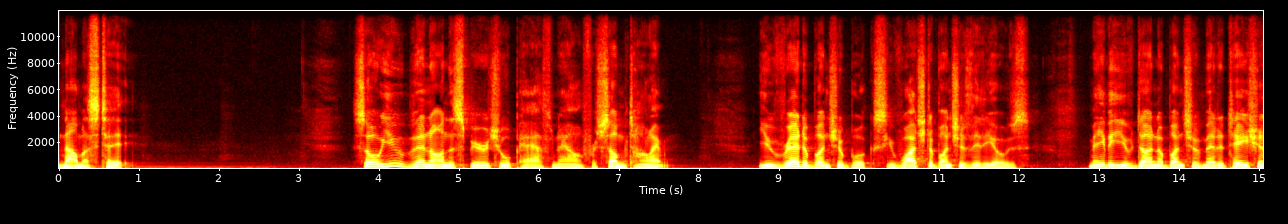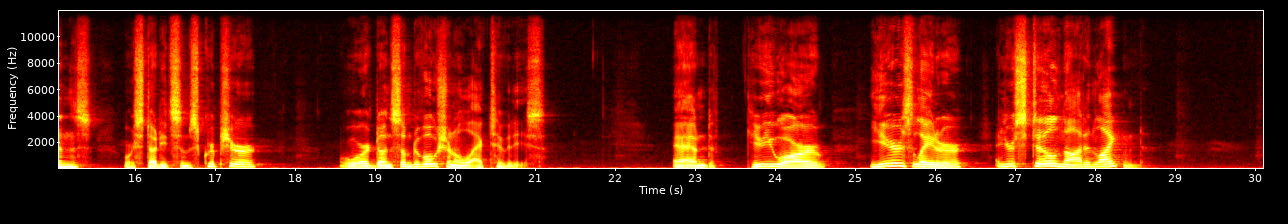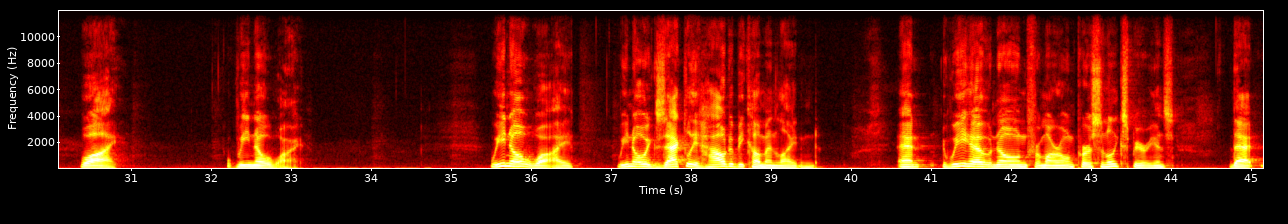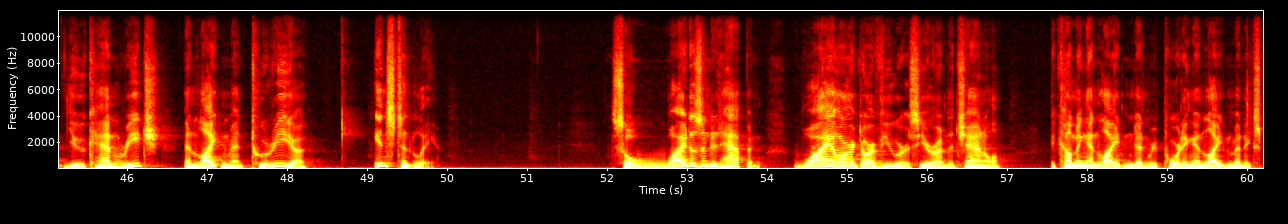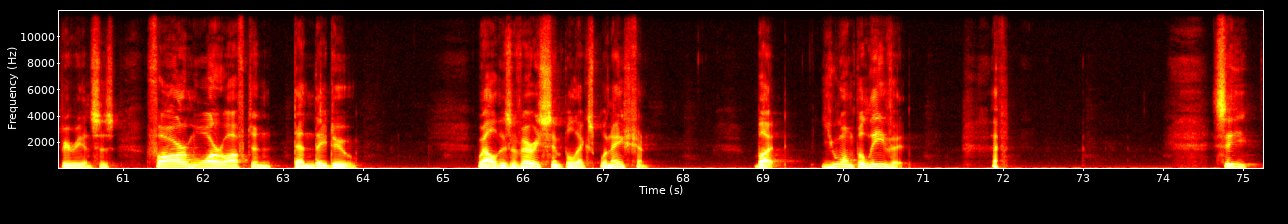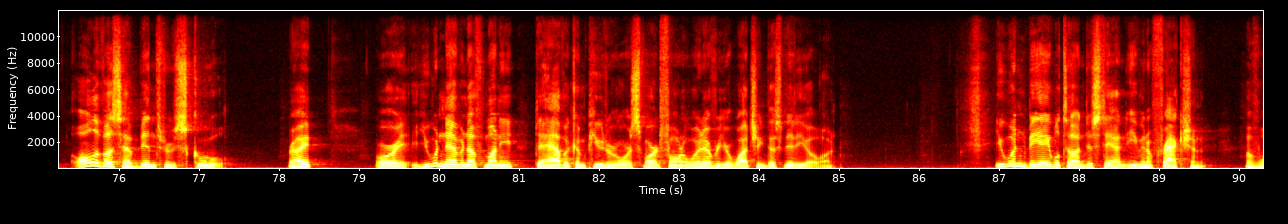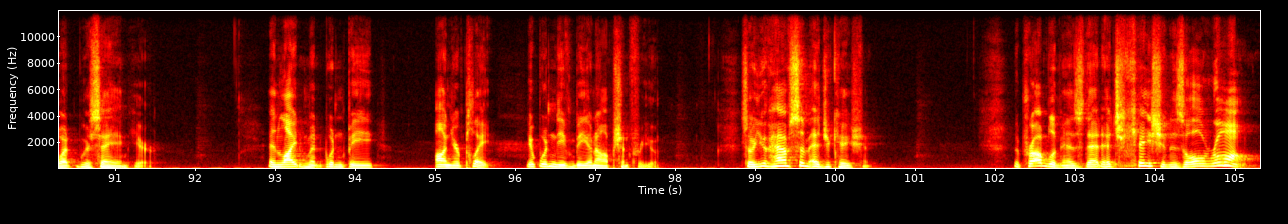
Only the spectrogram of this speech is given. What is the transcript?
Namaste. So you've been on the spiritual path now for some time. You've read a bunch of books, you've watched a bunch of videos, maybe you've done a bunch of meditations or studied some scripture or done some devotional activities. And here you are years later, and you're still not enlightened. Why? We know why. We know why. We know exactly how to become enlightened. And we have known from our own personal experience that you can reach enlightenment, turiya, instantly. So, why doesn't it happen? Why aren't our viewers here on the channel becoming enlightened and reporting enlightenment experiences far more often than they do? Well, there's a very simple explanation, but you won't believe it. See, all of us have been through school, right? Or you wouldn't have enough money to have a computer or a smartphone or whatever you're watching this video on. You wouldn't be able to understand even a fraction of what we're saying here. Enlightenment wouldn't be on your plate. It wouldn't even be an option for you. So you have some education. The problem is that education is all wrong.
